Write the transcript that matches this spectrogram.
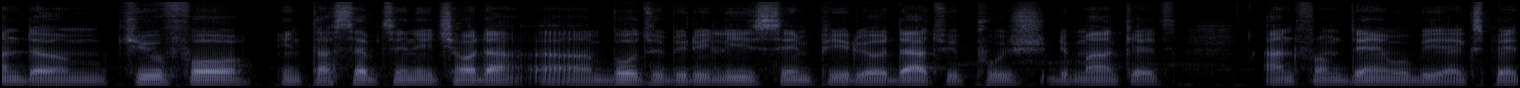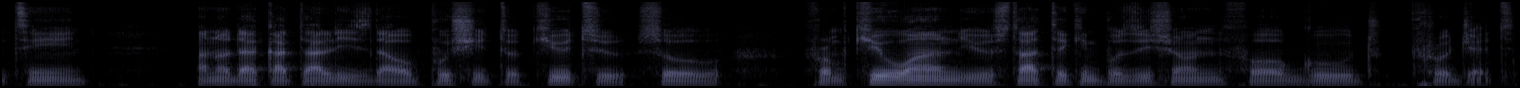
and um, Q4 intercepting each other. Uh, both will be released same period. That will push the market, and from then we'll be expecting another catalyst that will push it to Q2. So from Q1, you start taking position for good project.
